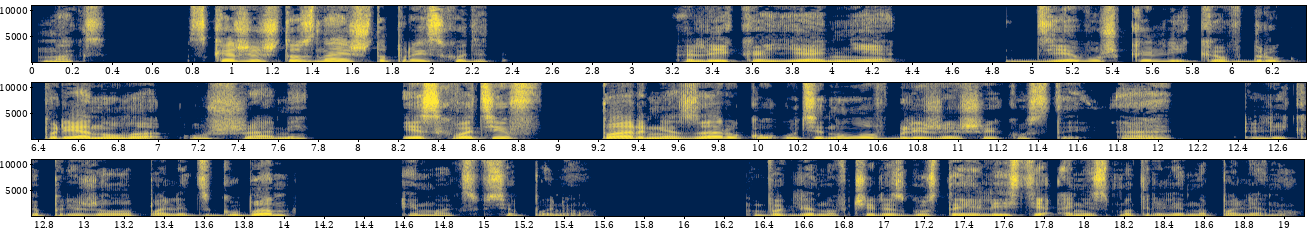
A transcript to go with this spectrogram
Макс, скажи, что знаешь, что происходит. Лика, я не... Девушка Лика вдруг прянула ушами и, схватив парня за руку, утянула в ближайшие кусты. «А?» — Лика прижала палец к губам, и Макс все понял. Выглянув через густые листья, они смотрели на поляну.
